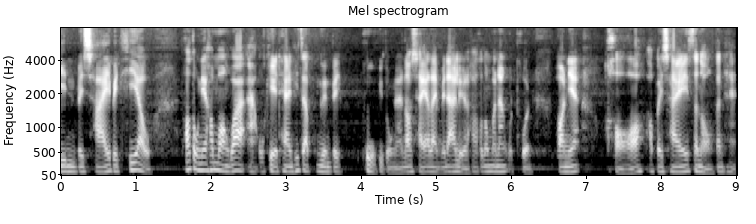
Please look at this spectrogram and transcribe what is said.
กินไปใช้ไปเที่ยว เพราะตรงนี้เขามองว่าอะโอเคแทนที่จะเงินไปผูกอยู่ตรงนั้น เราใช้อะไรไม่ได้เลยเขาต้องมานั่งอดทน ตอนเนี้ย ขอเอาไปใช้สนองตัณหา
